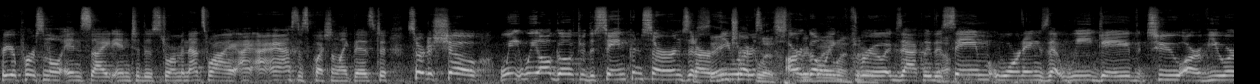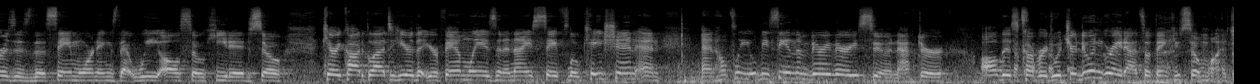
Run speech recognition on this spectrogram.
for your personal insight into the storm. And that's why I, I asked this question like this to sort of show we, we all go through the same concerns that the our viewers are going through. Exactly. The yep. same warnings that we gave to our viewers is the same warnings that we also heeded. So, Carey Codd, glad to hear that your family is in a nice, safe location, and, and hopefully you'll be seeing them very, very soon after all this coverage, which you're doing great at. So thank you so much.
